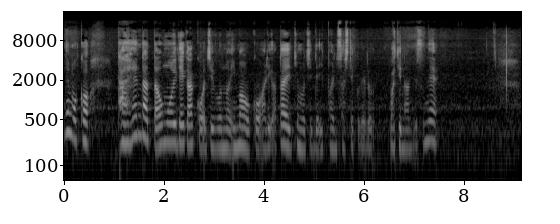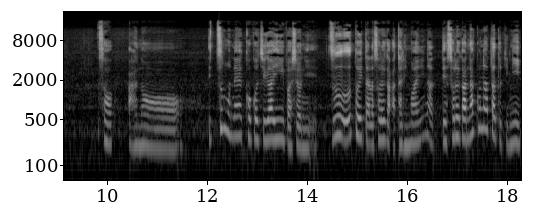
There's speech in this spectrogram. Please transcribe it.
でもこう大変だった思い出がこう自分の今をこうありがたい気持ちでいっぱいにさせてくれるわけなんですね。そうあのいつもね心地がいい場所にずっといたらそれが当たり前になってそれがなくなった時に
